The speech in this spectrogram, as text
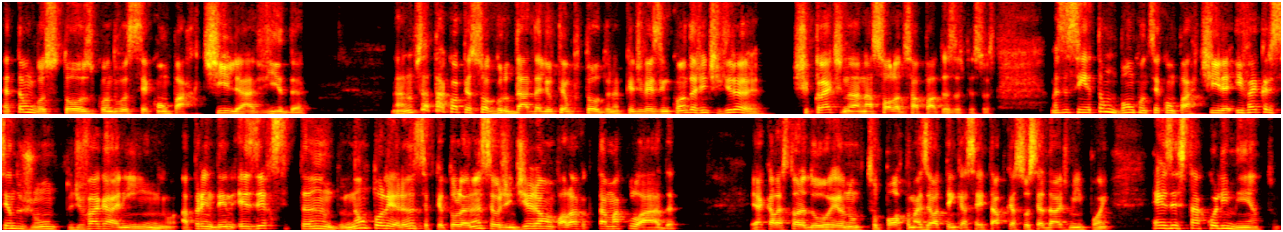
é tão gostoso quando você compartilha a vida. Né? Não precisa estar com a pessoa grudada ali o tempo todo, né? Porque de vez em quando a gente vira chiclete na, na sola dos sapatos das pessoas. Mas assim, é tão bom quando você compartilha e vai crescendo junto, devagarinho, aprendendo, exercitando. Não tolerância, porque tolerância hoje em dia já é uma palavra que está maculada. É aquela história do eu não suporto, mas eu tenho que aceitar porque a sociedade me impõe. É exercitar acolhimento.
